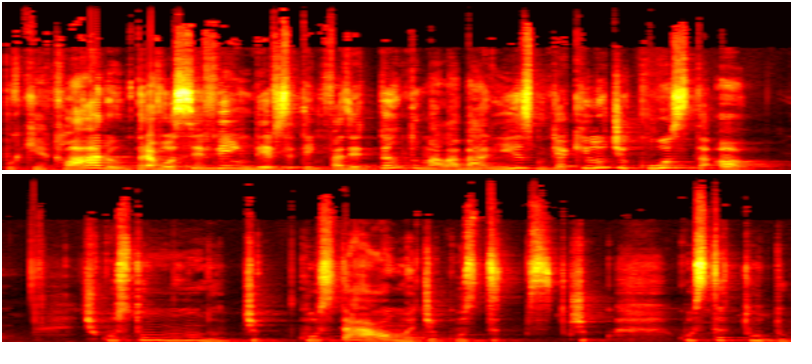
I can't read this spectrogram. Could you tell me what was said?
Porque, é claro, para você vender, você tem que fazer tanto malabarismo que aquilo te custa, ó, te custa um mundo, te custa a alma, te custa, te custa tudo.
